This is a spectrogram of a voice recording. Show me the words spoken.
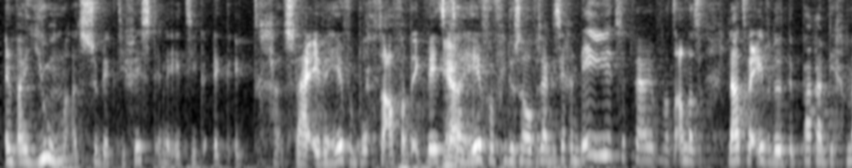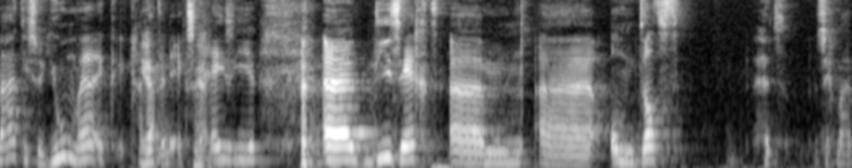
En waar Hume als subjectivist in de ethiek, ik, ik ga, sla even heel veel bochten af, want ik weet dat er heel veel filosofen zijn die zeggen, nee, het wel wat anders. Laten we even de, de paradigmatische Hume, hè. Ik, ik ga niet in de exegese hier, Eh, die zegt, ehm, eh, omdat het, zeg maar,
